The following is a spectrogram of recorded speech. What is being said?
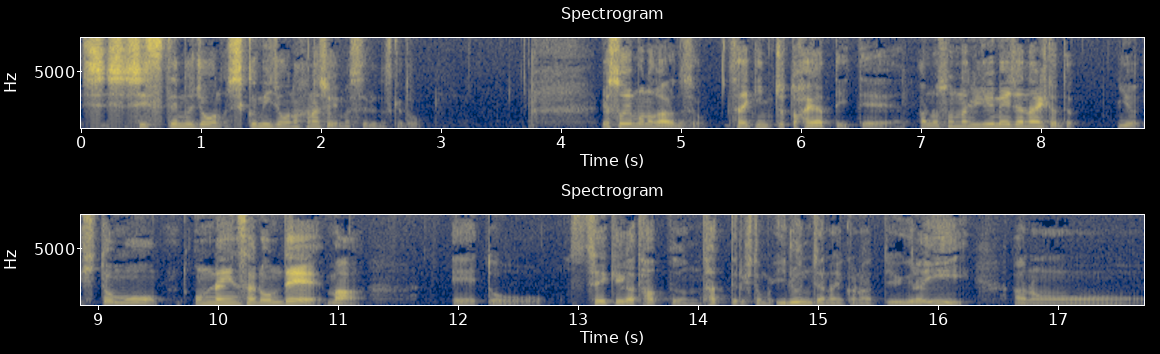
システム上の仕組み上の話を今してるんですけどやそういうものがあるんですよ。最近ちょっと流行っていてあのそんなに有名じゃない人で人もオンラインサロンでまあえっ、ー、と生計が多分立ってる人もいるんじゃないかなっていうぐらいあの、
